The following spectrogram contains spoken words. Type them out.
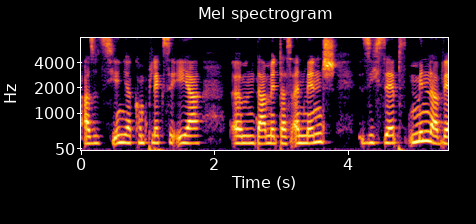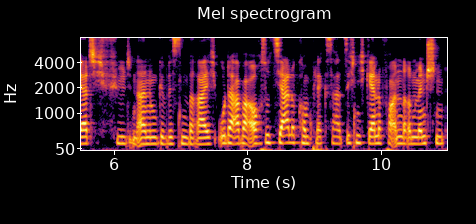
assoziieren ja Komplexe eher ähm, damit, dass ein Mensch sich selbst minderwertig fühlt in einem gewissen Bereich oder aber auch soziale Komplexe hat, sich nicht gerne vor anderen Menschen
